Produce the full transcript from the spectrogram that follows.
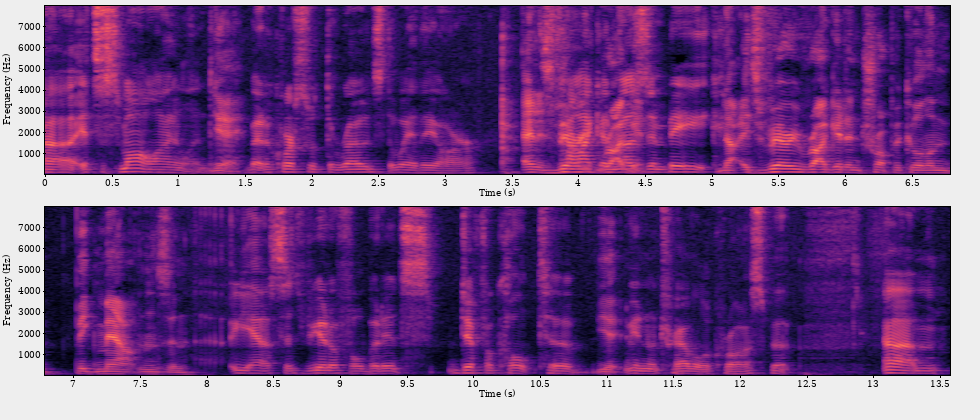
uh, it's a small island. Yeah. But of course, with the roads the way they are, and it's very like in rugged. Mozambique. No, it's very rugged and tropical and big mountains and yes, it's beautiful, but it's difficult to Yeah. you know travel across. But um,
